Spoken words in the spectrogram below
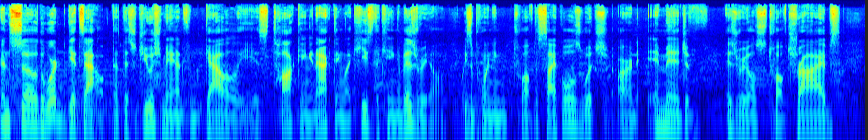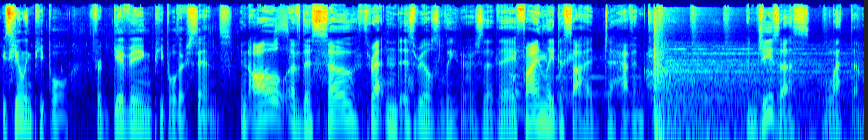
And so the word gets out that this Jewish man from Galilee is talking and acting like he's the king of Israel. He's appointing 12 disciples, which are an image of Israel's 12 tribes. He's healing people, forgiving people their sins. And all of this so threatened Israel's leaders that they finally decide to have him killed. And Jesus let them.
